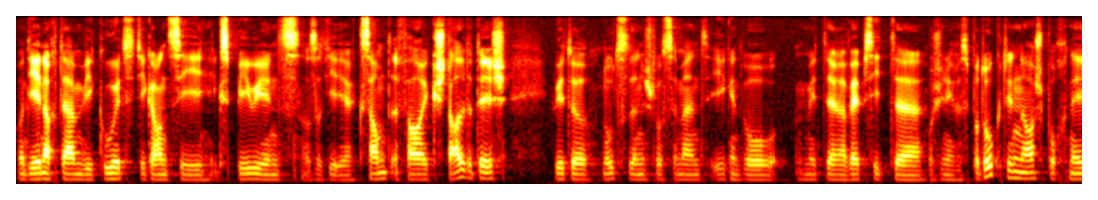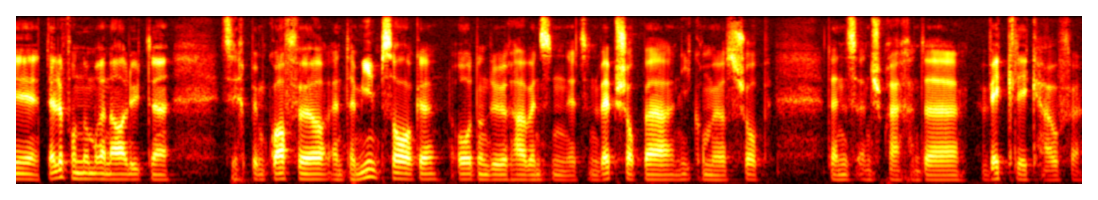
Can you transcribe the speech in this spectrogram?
Und je nachdem, wie gut die ganze Experience, also die Gesamterfahrung gestaltet ist, wird der Nutzer dann schlussendlich irgendwo mit der Webseite wahrscheinlich ein Produkt in Anspruch nehmen, Telefonnummern anrufen, sich beim Coiffeur einen Termin besorgen oder natürlich auch, wenn es ein, jetzt ein Webshop wäre, ein E-Commerce-Shop, dann das entsprechende Weckli kaufen.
